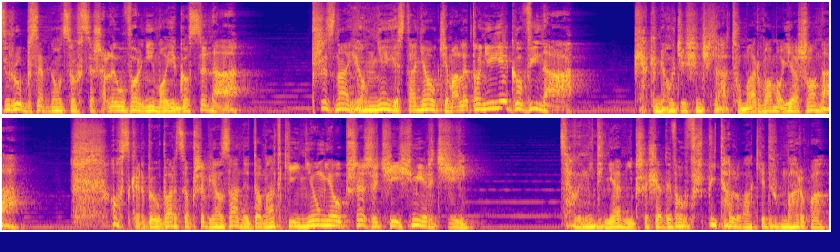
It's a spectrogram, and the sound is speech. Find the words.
Zrób ze mną co chcesz, ale uwolnij mojego syna. Przyznaję, nie jest aniołkiem, ale to nie jego wina. Jak miał 10 lat, umarła moja żona. Oskar był bardzo przywiązany do matki i nie umiał przeżyć jej śmierci. Całymi dniami przesiadywał w szpitalu, a kiedy umarła,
